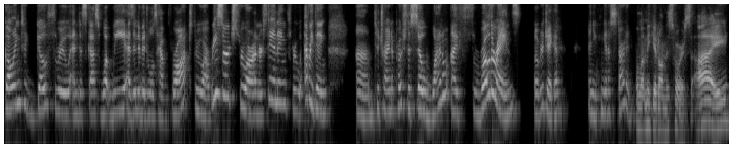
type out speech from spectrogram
going to go through and discuss what we as individuals have brought through our research, through our understanding, through everything um, to try and approach this. So why don't I throw the reins over to Jacob and you can get us started. Well, let me get on this horse. I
